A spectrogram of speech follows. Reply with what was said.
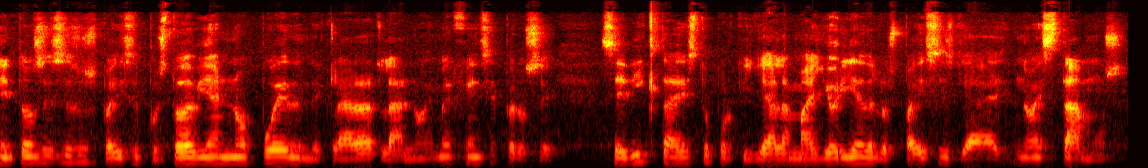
Entonces esos países pues todavía no pueden declarar la no emergencia, pero se, se dicta esto porque ya la mayoría de los países ya no estamos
